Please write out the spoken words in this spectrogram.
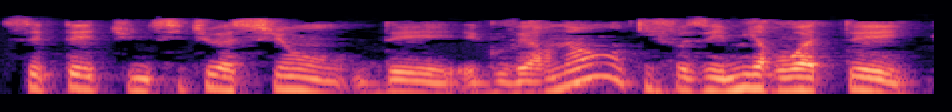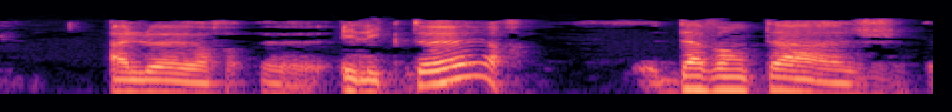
c'était une situation des gouvernants qui faisait miroiter à leurs euh, électeurs davantage euh,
